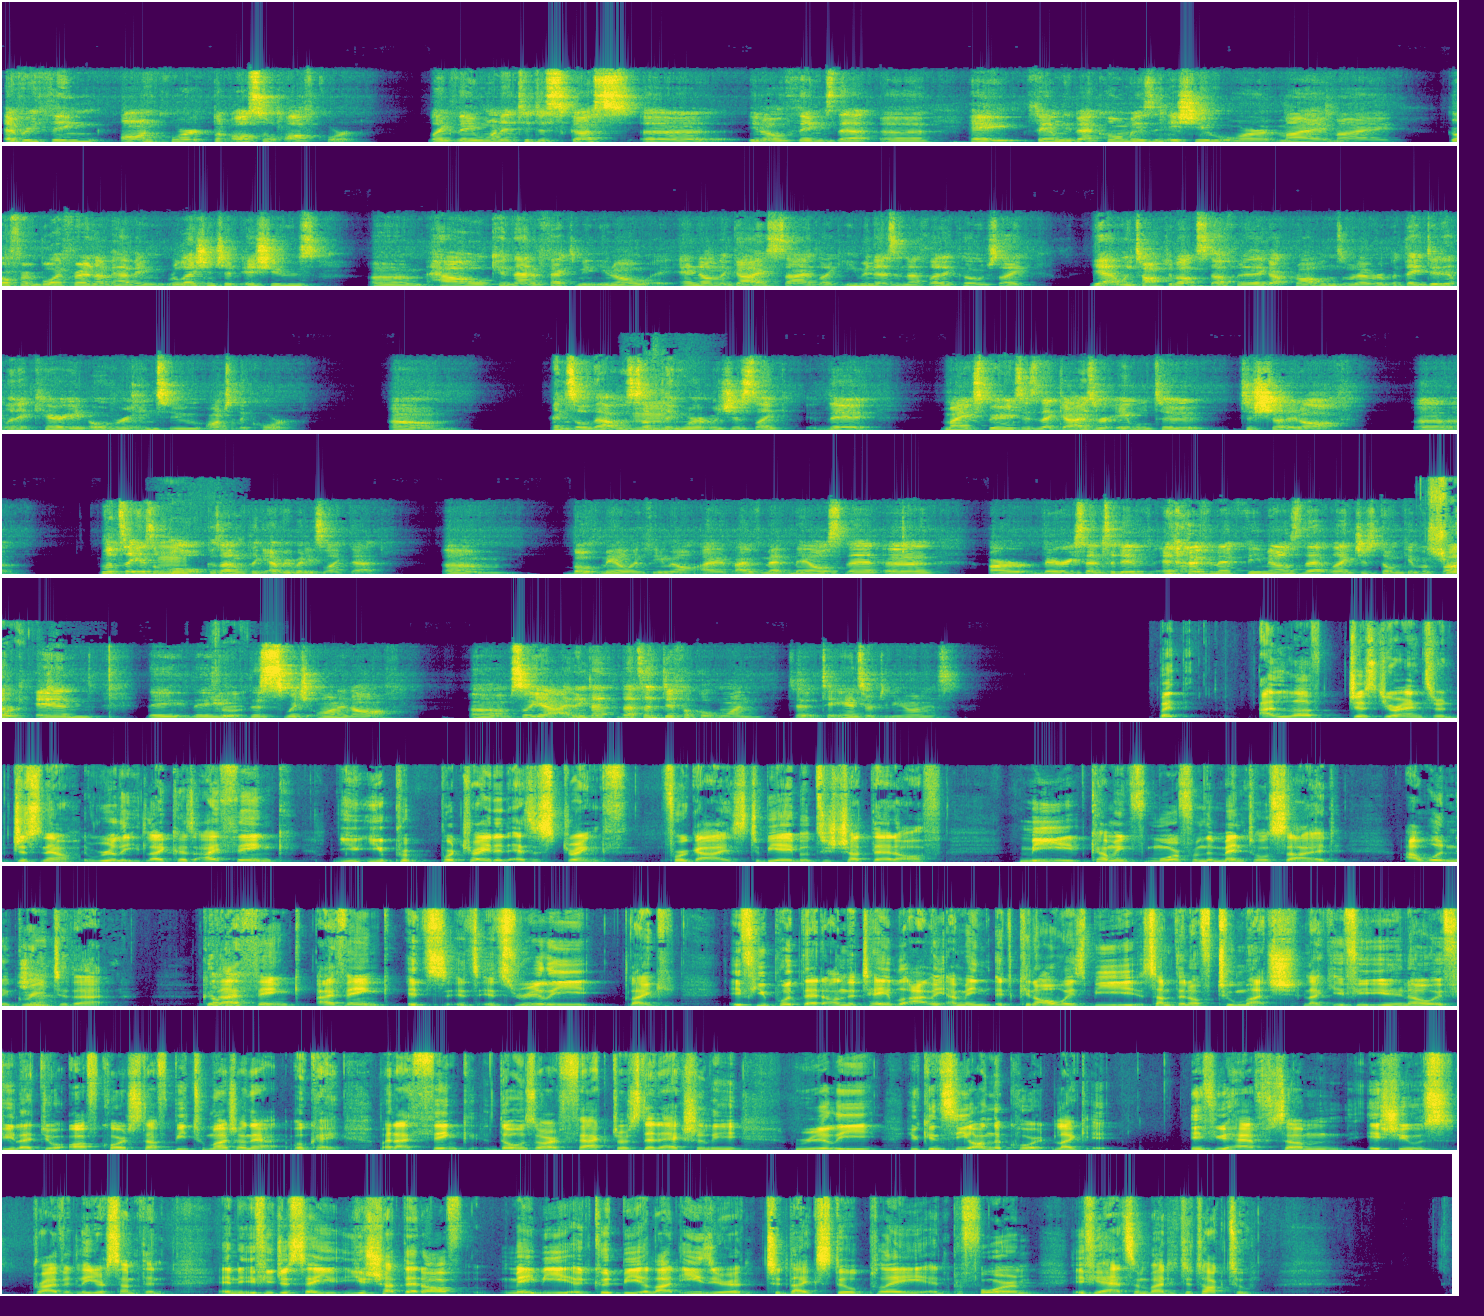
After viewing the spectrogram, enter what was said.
everything on court but also off court like they wanted to discuss uh you know things that uh hey family back home is an issue or my my girlfriend boyfriend i'm having relationship issues um how can that affect me you know? And on the guys side like even as an athletic coach like yeah we talked about stuff and they got problems or whatever but they didn't let it carry it over into onto the court. Um and so that was something where it was just like the my experience is that guys are able to to shut it off. Uh let's say as a whole because i don't think everybody's like that. Um both male and female i've, I've met males that uh are very sensitive and i've met females that like just don't give a Sure. fuck and they they Sure. the switch on and off um so yeah i think that that's a difficult one to to answer to be honest But I love just your answer just now, really, like because I think you you pr- portrayed it as a strength for guys to be able to shut that off. Me coming more from the mental side, I wouldn't agree Sure. to that because I think I think it's it's it's really like if you put that on the table, I mean, I mean, it can always be something of too much. Like if you, you know, if you let your off-court stuff be too much on there, okay. But I think those are factors that actually really you can see on the court. Like if you have some issues privately or something, and if you just say you, you shut that off, maybe it could be a lot easier to like still play and perform if you had somebody to talk to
